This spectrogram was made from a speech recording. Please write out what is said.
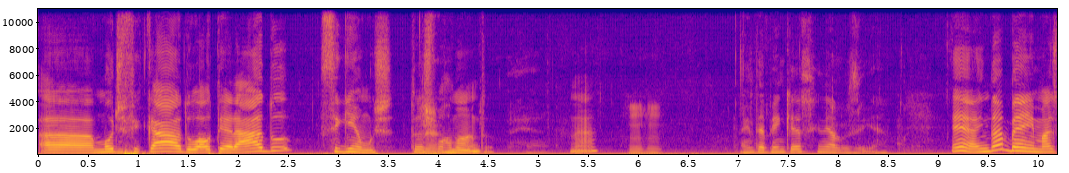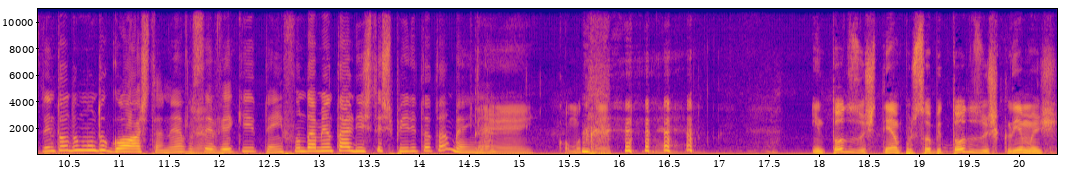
ah, modificado alterado, seguimos transformando. Né? uhum. Ainda bem que é assim, né, Luzia? É, ainda bem, mas nem todo mundo gosta, né? Você É. vê que tem fundamentalista espírita também, né? Tem, como tem. Em todos os tempos, sob todos os climas,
